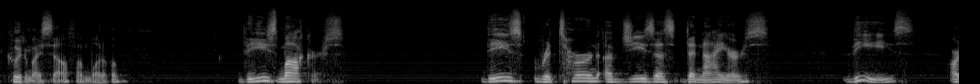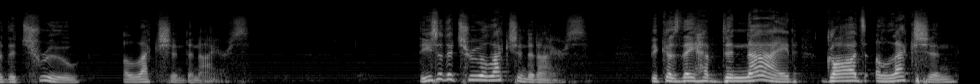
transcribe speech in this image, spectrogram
including myself, I'm one of them. These mockers, these return of Jesus deniers, these are the true election deniers. These are the true election deniers because they have denied God's election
